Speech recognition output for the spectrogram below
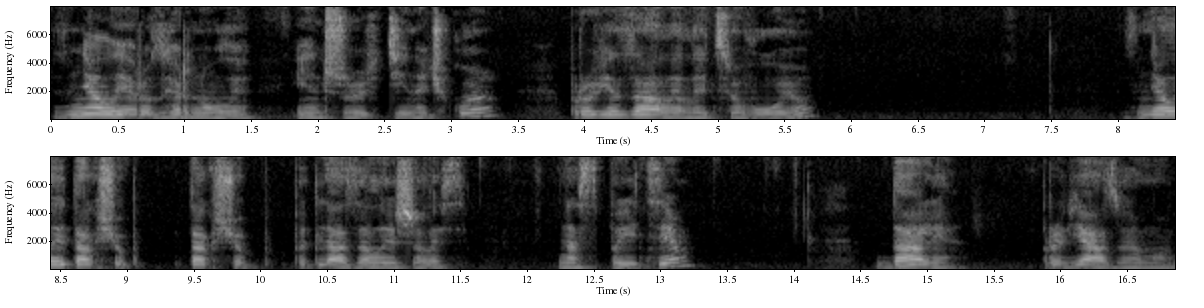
Зняли, розгорнули іншою стіночкою, пров'язали лицьовою, зняли так, щоб, так, щоб петля залишилась на спиці. Далі пров'язуємо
